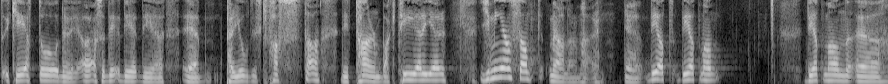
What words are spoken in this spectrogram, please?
det keto, nu är, alltså det, det, det är eh, periodisk fasta, det är tarmbakterier. Gemensamt med alla de här, eh, det, är att, det är att man det är att man, eh,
